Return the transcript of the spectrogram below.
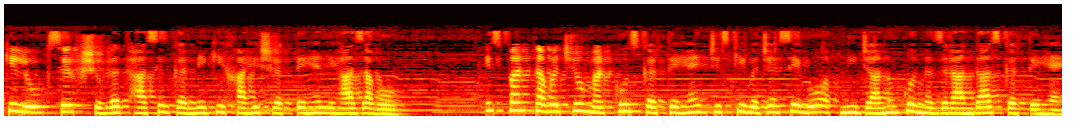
کے لوگ صرف شہرت حاصل کرنے کی خواہش رکھتے ہیں، لہٰذا وہ اس پر توجہ مرکوز کرتے ہیں، جس کی وجہ سے وہ اپنی جانوں کو نظر انداز کرتے ہیں۔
